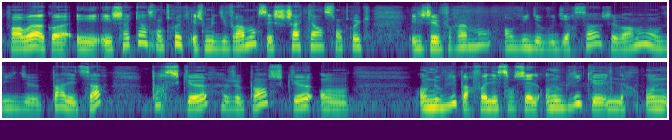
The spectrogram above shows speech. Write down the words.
Enfin voilà quoi. Et, et, chacun son truc. Et je me dis vraiment, c'est chacun son truc. Et j'ai vraiment envie de vous dire ça. J'ai vraiment envie de parler de ça. Parce que je pense que on, on oublie parfois l'essentiel. On oublie que on,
